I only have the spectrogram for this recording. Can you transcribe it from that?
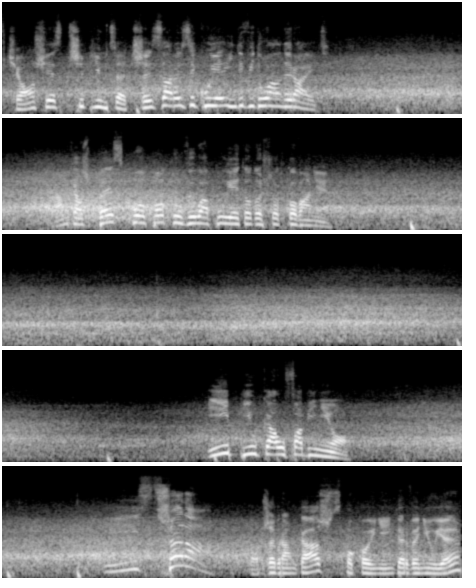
Wciąż jest przy piłce. Czy zaryzykuje indywidualny rajd? Bramkarz bez kłopotu wyłapuje to dośrodkowanie. I piłka u Fabinho. I strzela! Dobrze bramkarz, spokojnie interweniuje.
